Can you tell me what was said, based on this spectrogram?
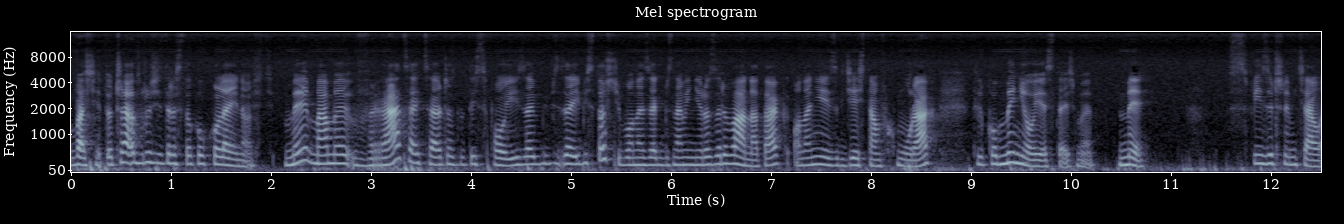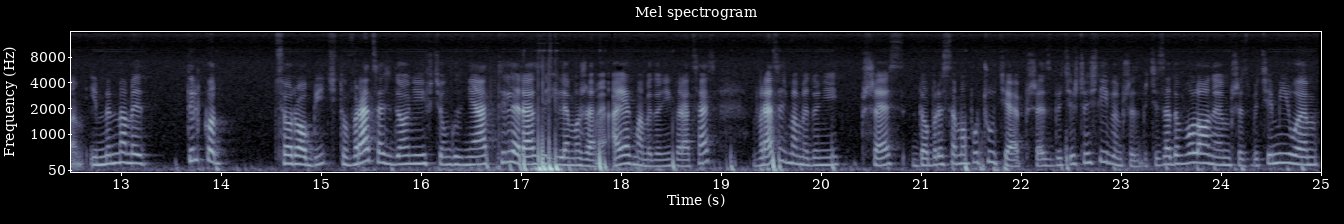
właśnie, to trzeba odwrócić teraz taką kolejność. My mamy wracać cały czas do tej swojej zajebi- zajebistości, bo ona jest jakby z nami nierozerwana, tak? Ona nie jest gdzieś tam w chmurach, tylko my nią jesteśmy. My. Z fizycznym ciałem. I my mamy tylko co robić, to wracać do niej w ciągu dnia tyle razy, ile możemy. A jak mamy do niej wracać? Wracać mamy do niej przez dobre samopoczucie, przez bycie szczęśliwym, przez bycie zadowolonym, przez bycie miłym,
